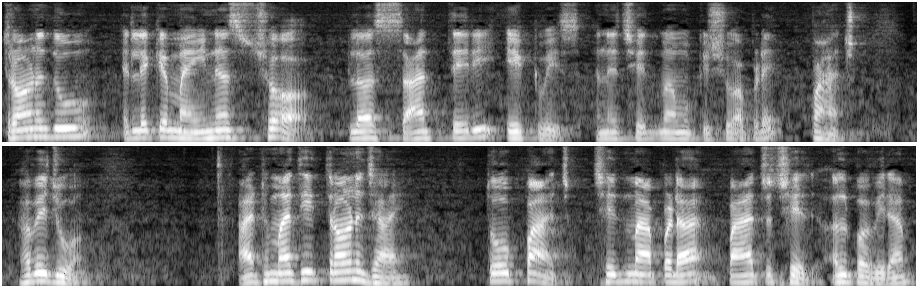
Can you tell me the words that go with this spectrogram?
ત્રણ દુ એટલે કે માઇનસ છ પ્લસ સાત તેરી એકવીસ અને છેદમાં મૂકીશું આપણે પાંચ. હવે જુઓ. આઠમાંથી ત્રણ જાય તો પાંચ. છેદમાં આપણા પાંચ છેદ. અલ્પવિરામ.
